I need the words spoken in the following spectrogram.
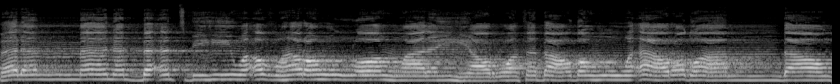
فلما نبات به واظهره الله عليه عرف بعضه واعرض عن بعض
